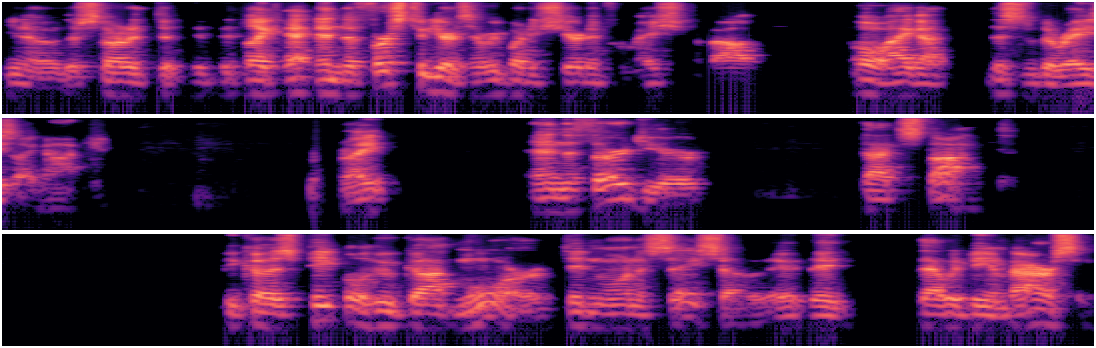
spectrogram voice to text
you know, there started to like, and the first two years, everybody shared information about, oh, I got this is the raise I got right? And the third year, that stopped because people who got more didn't want to say so. They, they that would be embarrassing.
